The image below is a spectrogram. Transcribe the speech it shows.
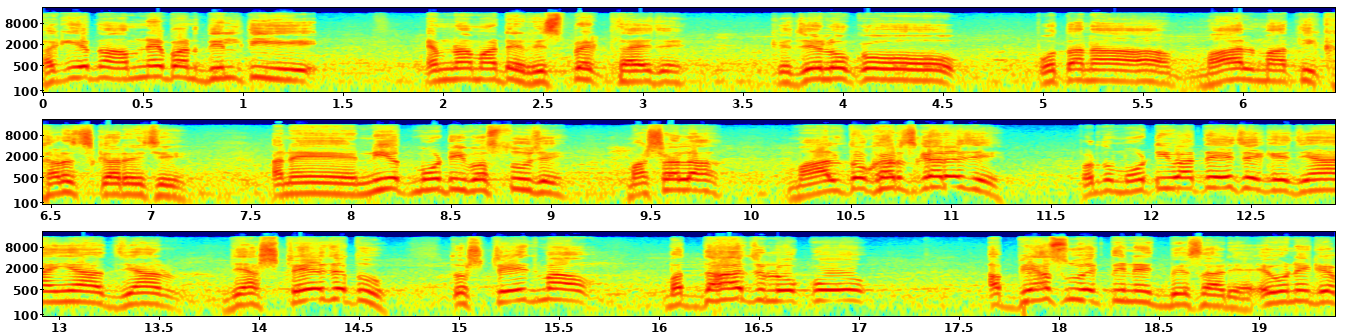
હકીકતમાં અમને પણ દિલથી એમના માટે રિસ્પેક્ટ થાય છે કે જે લોકો પોતાના માલમાંથી ખર્ચ કરે છે. અને નિયત મોટી વસ્તુ છે. મસાલા માલ તો ખર્ચ કરે છે. પરંતુ મોટી વાત એ છે કે જ્યાં અહીંયા, જ્યાં જ્યાં સ્ટેજ હતું, તો સ્ટેજમાં બધા જ લોકો અભ્યાસુ વ્યક્તિને જ બેસાડ્યા. એવું નહીં કે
